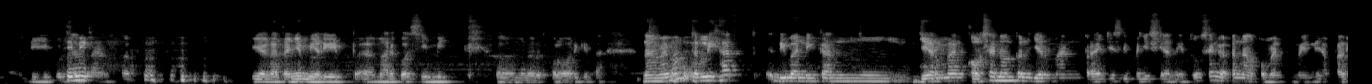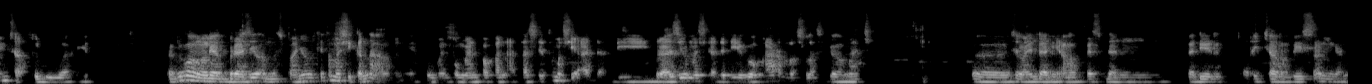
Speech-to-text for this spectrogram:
di bursa Simic. transfer. Iya katanya mirip uh, Marco Simic kalau menurut follower kita. Nah memang terlihat dibandingkan Jerman, kalau saya nonton Jerman, Prancis di penyisian itu, saya nggak kenal pemain-pemainnya, paling satu dua gitu. Tapi kalau ngelihat Brazil sama Spanyol, kita masih kenal kan ya, pemain-pemain papan atasnya itu masih ada. Di Brazil masih ada Diego Carlos lah segala macam. Uh, selain Dani Alves dan tadi Richard Richarlison kan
